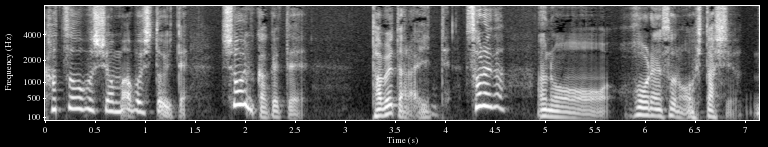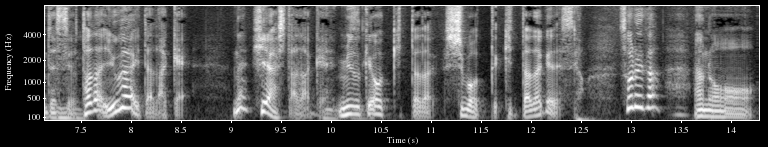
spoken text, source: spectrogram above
鰹節をまぶしといて、醤油かけて食べたらいいって。それが、あの、ほうれん草のおひたしですよ。ただ湯がいただけ。ね、冷やしただけ、水気を切っただけ、絞って切っただけですよ。それが、あの、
